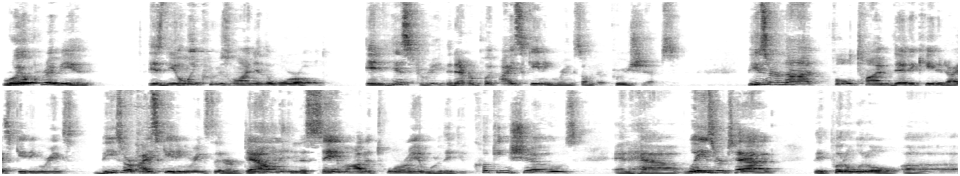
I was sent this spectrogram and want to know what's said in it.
Royal Caribbean is the only cruise line in the world in history that ever put ice skating rinks on their cruise ships. These are not full time dedicated ice skating rinks. These are ice skating rinks that are down in the same auditorium where they do cooking shows and have laser tag. They put a little uh,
